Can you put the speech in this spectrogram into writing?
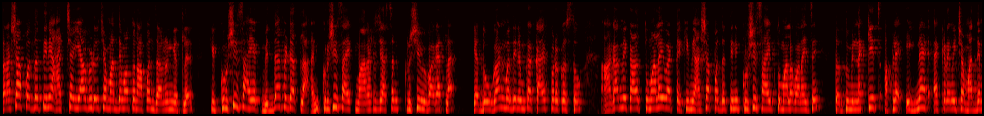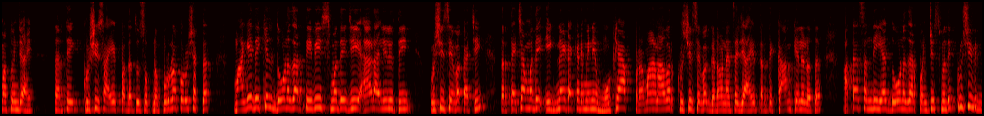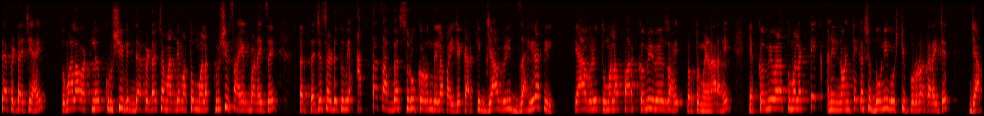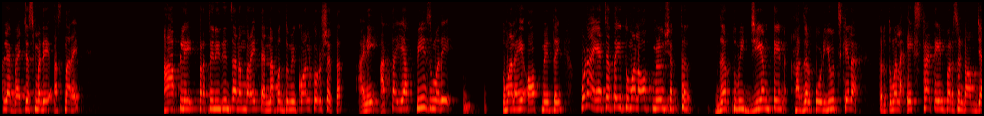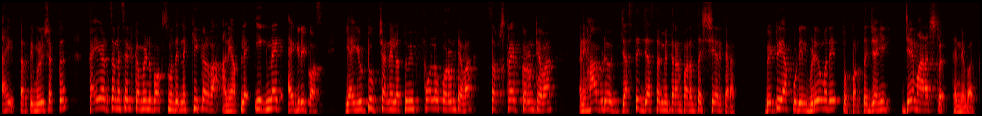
तर अशा पद्धतीने आजच्या या व्हिडिओच्या माध्यमातून आपण जाणून घेतलं की कृषी सहाय्यक विद्यापीठातला आणि कृषी सहाय्यक महाराष्ट्र शासन कृषी विभागातला या दोघांमध्ये नेमका काय फरक असतो? आगामी काळात तुम्हालाही वाटतं की मी अशा पद्धतीने कृषी सहाय्यक तुम्हाला बनायचे तर तुम्ही नक्कीच आपल्या इग्नॅट अकॅडमीच्या माध्यमातून जे आहे तर ते कृषी सहाय्यक पदाचं स्वप्न पूर्ण करू शकतात. मागे देखील दोन हजार तेवीसमध्ये जी ऍड आलेली होती कृषी सेवकाची तर त्याच्यामध्ये इग्नाइट अकॅडमीने मोठ्या प्रमाणावर कृषी सेवक घडवण्याचं जे आहे तर ते काम केलेलं होतं. आता संधी या दोन हजार पंचवीसमध्ये कृषी विद्यापीठाची आहे. तुम्हाला वाटलं कृषी विद्यापीठाच्या माध्यमातून मला कृषी सहाय्यक बनायचंय तर त्याच्यासाठी तुम्ही आत्ताच अभ्यास सुरू करून दिला पाहिजे कारण की ज्यावेळी जाहिरात त्यावेळी तुम्हाला फार कमी वेळ जो आहे तर तो मिळणार आहे. या कमी वेळात तुम्हाला टेक आणि नॉन टेक अशा दोन्ही गोष्टी पूर्ण करायच्या आहेत जे आपल्या बॅचेसमध्ये असणार आहेत हा आपले प्रतिनिधींचा नंबर आहे त्यांना पण तुम्ही कॉल करू शकतात. आणि आता या फीजमध्ये तुम्हाला हे ऑफ मिळतंय. पुन्हा याच्यातही तुम्हाला ऑफ मिळू शकतं. जर तुम्ही जीएम टेन हा जर कोड यूज केला तर तुम्हाला एक्स्ट्रा टेन पर्सेंट ऑफ जे आहे तर ते मिळू शकतं. काही अडचण असेल कमेंट बॉक्समध्ये नक्की कळवा. आणि आपल्या इग्नाइट ॲग्रिकॉस या युट्यूब चॅनेलला तुम्ही फॉलो करून ठेवा सबस्क्राईब करून ठेवा. आणि हा व्हिडिओ जास्तीत जास्त मित्रांपर्यंत शेअर करा. भेटूया पुढील व्हिडिओमध्ये तो जय हिंद जय महाराष्ट्र. धन्यवाद.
